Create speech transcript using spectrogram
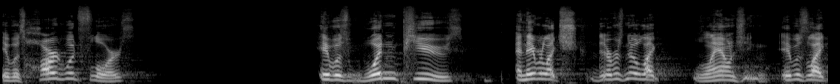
It was hardwood floors. It was wooden pews, and they were like, there was no like lounging. It was like,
